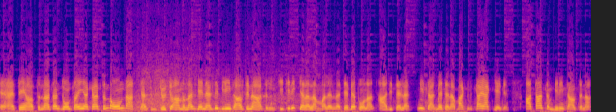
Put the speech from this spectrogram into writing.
E, her şeyi hatırlarsan contayı yakarsın da ondan. Yani şimdi kötü anılar genelde bilinçaltına atılır. Kişilik yaralanmalarına sebep olan hadiseler. Misal mesela bak şimdi dayak yedin. Atarsın bilinçaltına.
